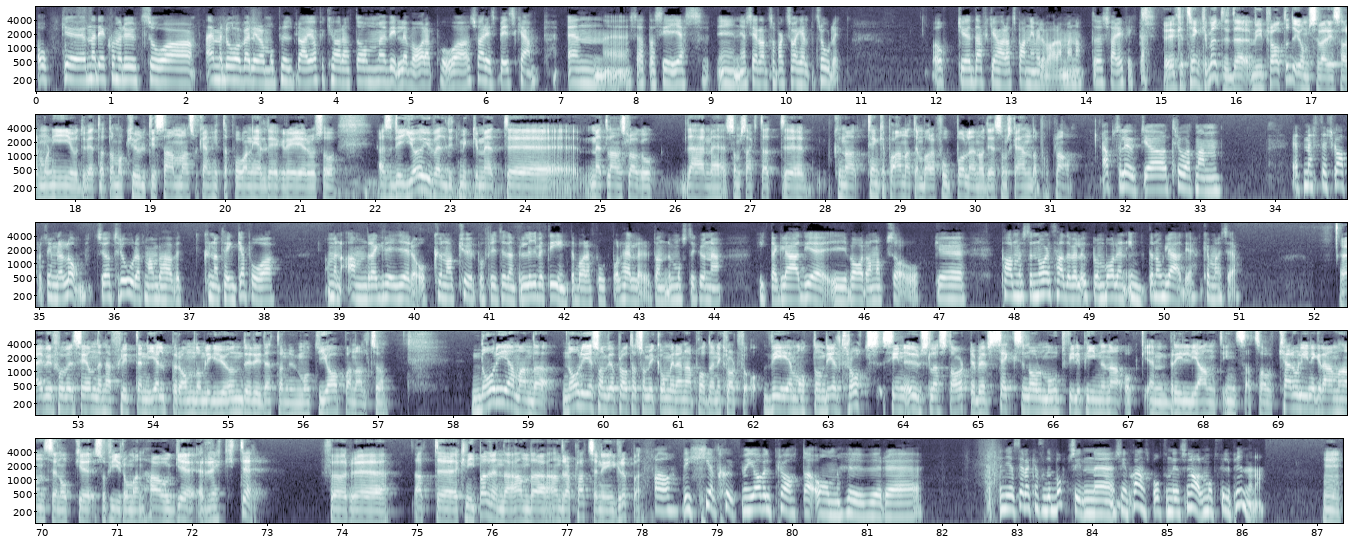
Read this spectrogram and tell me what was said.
Och eh, när det kommer ut så eh, men då väljer de att pudla. Jag fick höra att de ville vara på Sveriges Basecamp. En eh, ZCIS i Nya Zeeland som faktiskt var helt otroligt. Och eh, där fick jag höra att Spanien ville vara, men att eh, Sverige fick det. Jag kan tänka mig att det vi pratade ju om Sveriges harmoni och du vet att de har kul tillsammans och kan hitta på en hel del grejer och så. Alltså det gör ju väldigt mycket med ett, eh, med ett landslag och det här med som sagt att kunna tänka på annat än bara fotbollen och det som ska hända på plan. Absolut, jag tror att man... Ett mästerskap är så himla långt, så jag tror att man behöver kunna tänka på ja, men andra grejer och kunna ha kul på fritiden. För livet är inte bara fotboll heller, utan du måste kunna hitta glädje i vardagen också. Och eh, Palmerston North hade väl uppenbarligen inte någon glädje, kan man ju säga. Nej, vi får väl se om den här flytten hjälper dem. De ligger ju under i detta nu mot Japan alltså. Norge, Amanda. Norge som vi har pratat så mycket om i den här podden är klart för VM-åttondel trots sin usla start. Det blev 6-0 mot Filippinerna och en briljant insats av Caroline Gram Hansen och eh, Sofie Roman Hauge räckte för eh, att eh, knipa den där andra, andra platsen i gruppen. Ja, det är helt sjukt. Men jag vill prata om hur eh, Nya Zeeland kastade bort sin, sin chans på åttondelsfinal mot Filippinerna. Mm.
